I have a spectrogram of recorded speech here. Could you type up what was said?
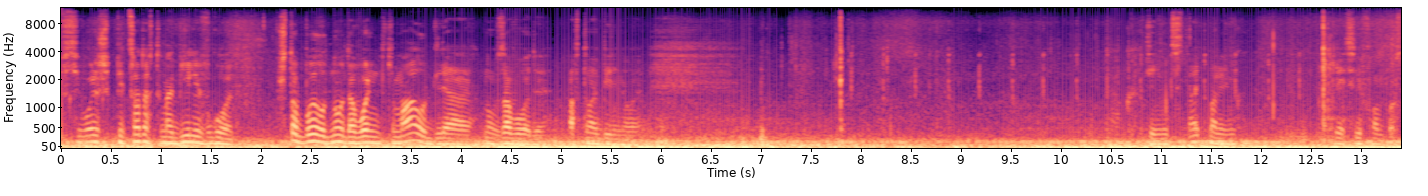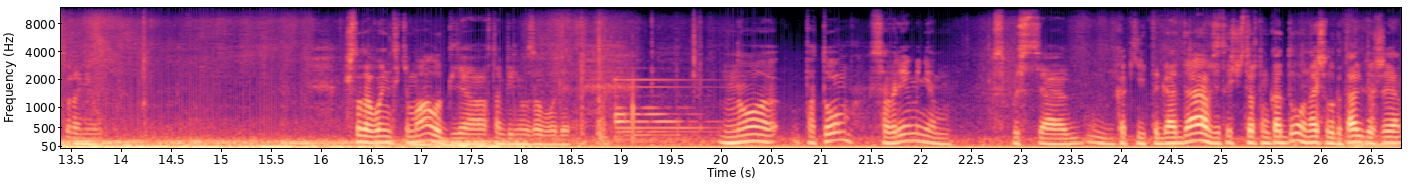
всего лишь 500 автомобилей в год, что было ну, довольно-таки мало для ну, завода автомобильного. Так, где-нибудь встать маленько. Я телефон просто уронил. Что довольно-таки мало для автомобильного завода. Но потом, со временем, спустя какие-то года, в 2004 году он начал изготавливать уже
